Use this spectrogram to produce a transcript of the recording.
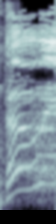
Though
